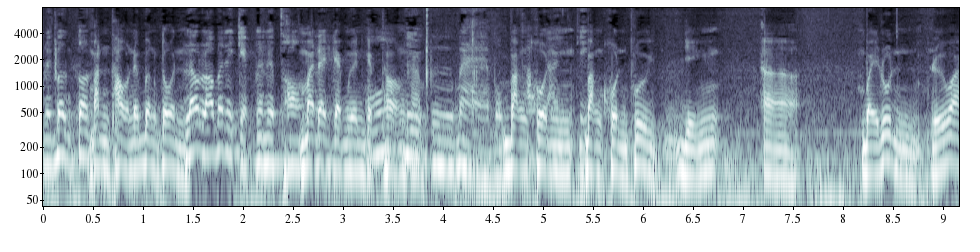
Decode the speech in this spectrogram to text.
ในเบื้องต้นบรรเทาในเบื้องต้น แล้วเราไม่ได้เก็บเงินเก็บทอง ไม่ได้เก็บเงินเก็บทองนี่ครับคือแหมผมบางคนเข้ใจจริงบางคนผู้หญิงเอ่อวัยรุ่นหรือว่า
